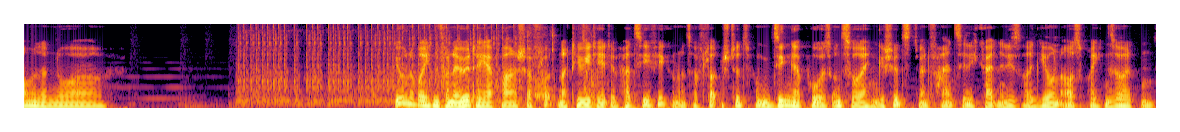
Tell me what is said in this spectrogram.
Warum sind nur... Wir unterbrechen von erhöhter japanischer Flottenaktivität im Pazifik und unser Flottenstützpunkt in Singapur ist unzureichend geschützt, wenn Feindseligkeiten in dieser Region ausbrechen sollten.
